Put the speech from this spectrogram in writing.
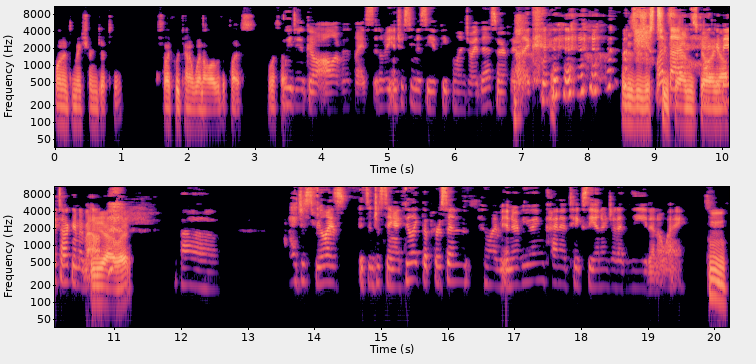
wanted to make sure and get to? I feel like we kind of went all over the place with it. We did go all over the place. It'll be interesting to see if people enjoyed this or if they're like, "These are just two friends going." What are they talking about? Yeah, right. Uh, I just realized it's interesting. I feel like the person who I'm interviewing kind of takes the energetic lead in a way. Hmm.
